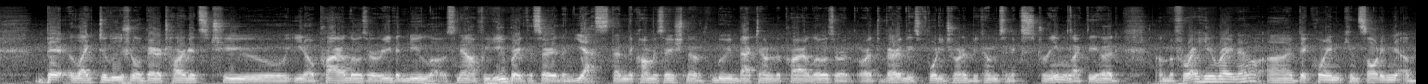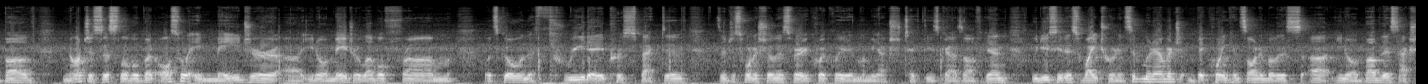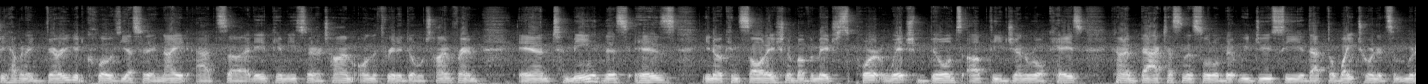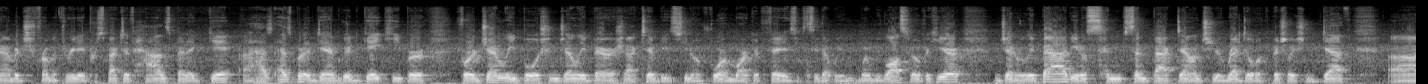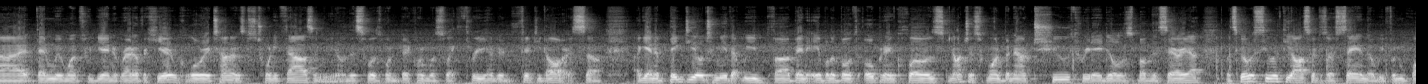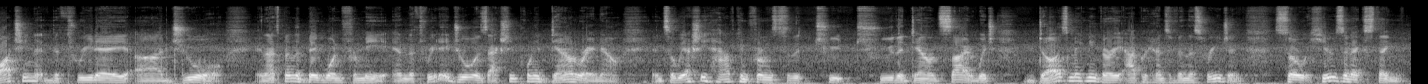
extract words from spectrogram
bear, like delusional bear targets to you know prior lows or even new lows. Now, if we do break this area, then yes, then the conversation of moving back down to the prior lows or, or at the very least 4200 becomes an extreme likelihood. Um, but for right here, right now, uh, Bitcoin consolidating above not just this level, but also a major uh, you know a major level from let's go in the three day perspective. So I just want to show this very quickly, and let me actually take these guys off again. We do see this white 200 simple moving average. Bitcoin consolidating above this, uh, you know, above this, actually having a very good close yesterday night at uh, at 8 p.m. Eastern Time on the three-day total time frame. And to me, this is you know consolidation above a major support, which builds up the general case. Kind of back testing this a little bit, we do see that the white 200 simple moving average from a three-day perspective has been a gate, uh, has has been a damn good gatekeeper for generally bullish and generally bearish activities. You know, for a market phase, you can see that we when we lost it over here, generally bad you know, sent, sent back down to your red dildo capitulation death. Uh, then we once we get it right over here, glory times to 20,000. You know, this was when Bitcoin was like $350. So again, a big deal to me that we've uh, been able to both open and close not just one, but now two three-day deals above this area. Let's go see what the oscillators are saying though. We've been watching the three-day uh, Jewel, and that's been the big one for me. And the three-day jewel is actually pointed down right now, and so we actually have confirmed to the to to the downside, which does make me very apprehensive in this region So here's the next thing.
